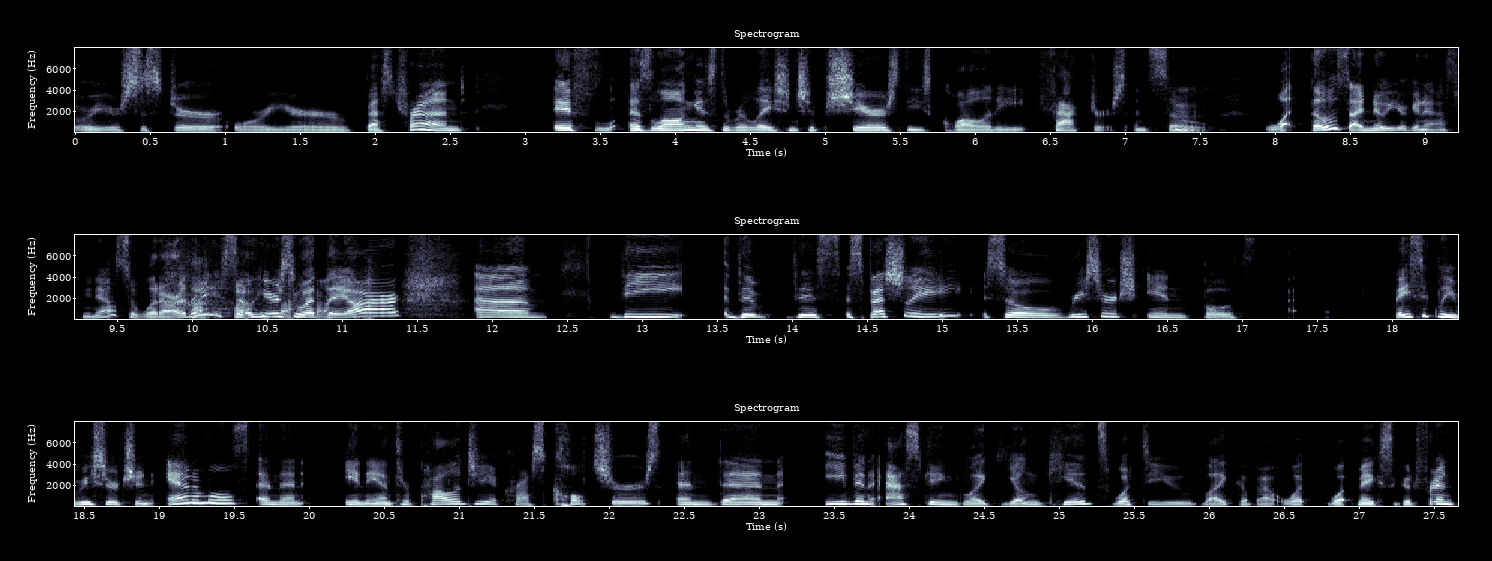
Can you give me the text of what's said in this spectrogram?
or your sister or your best friend if as long as the relationship shares these quality factors and so mm. What those i know you're going to ask me now so what are they? So here's what they are. Um, the the this especially so research in both basically research in animals and then in anthropology across cultures and then even asking like young kids what do you like about what what makes a good friend?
